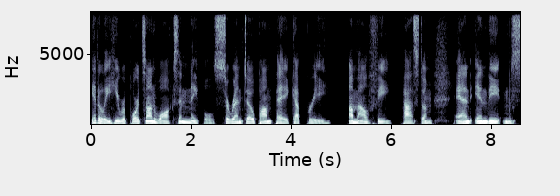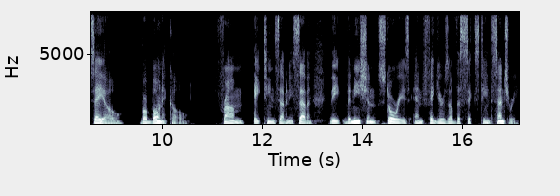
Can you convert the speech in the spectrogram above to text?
Italy, he reports on walks in Naples, Sorrento, Pompeii, Capri, Amalfi, Paestum, and in the Museo Borbonico from 1877, the Venetian stories and figures of the 16th century.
